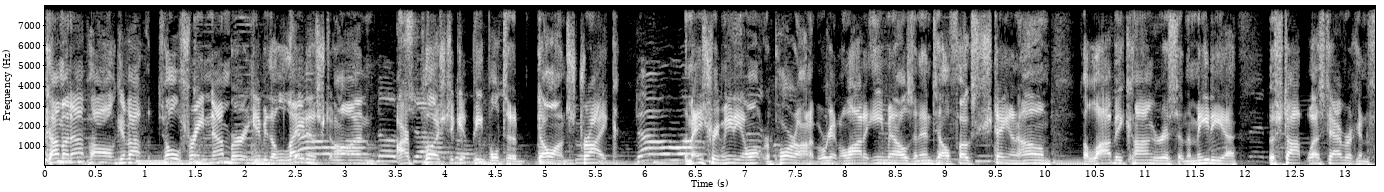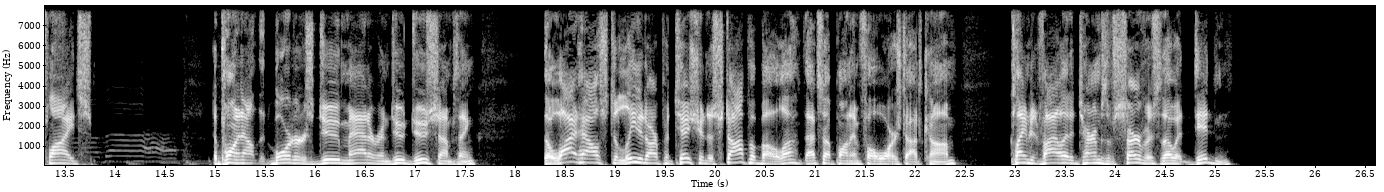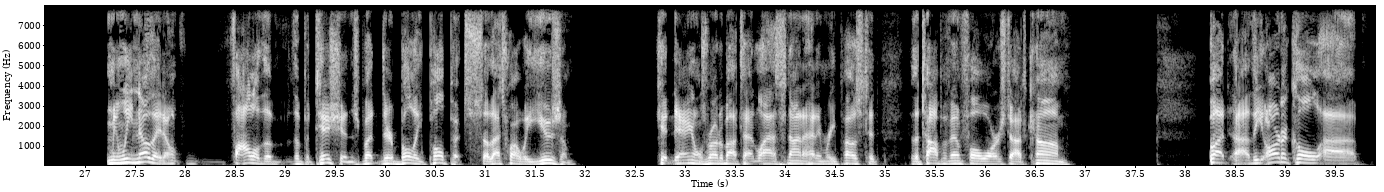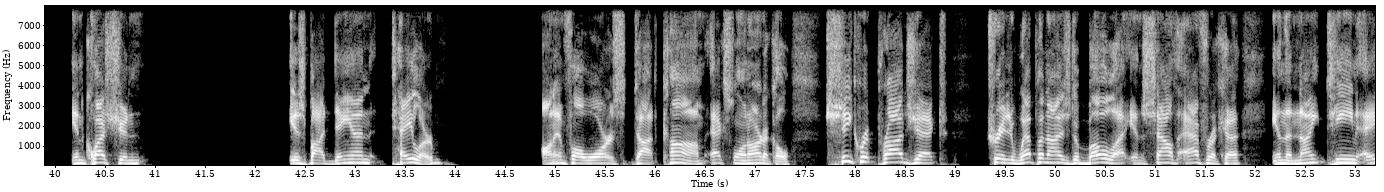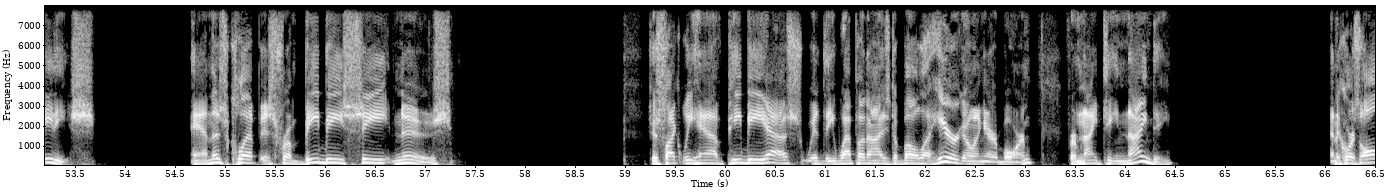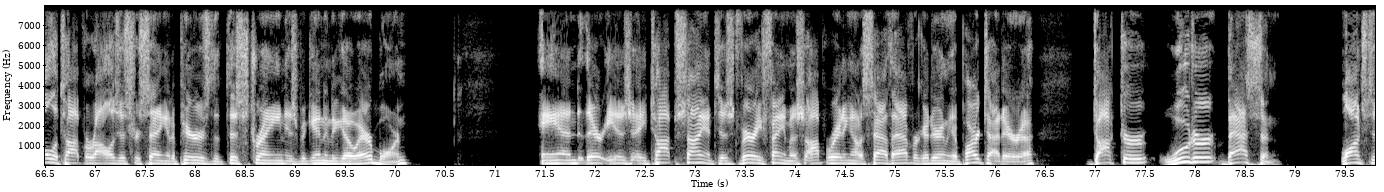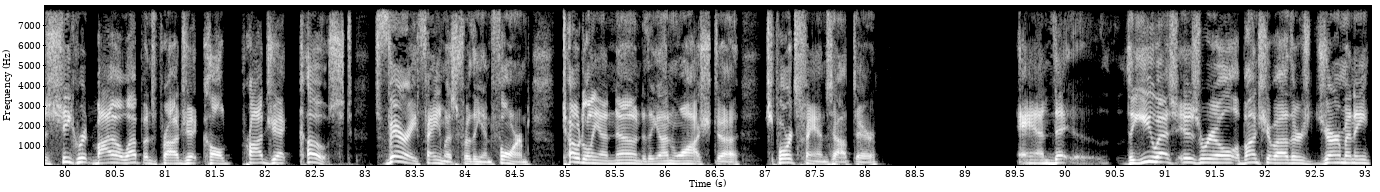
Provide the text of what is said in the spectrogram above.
Coming up, I'll give out the toll-free number and give you the latest on our push to get people to go on strike. The mainstream media won't report on it, but we're getting a lot of emails and intel. Folks are staying home to lobby Congress and the media to stop West African flights, to point out that borders do matter and do do something. The White House deleted our petition to stop Ebola. That's up on Infowars.com. Claimed it violated terms of service, though it didn't. I mean, we know they don't follow the, the petitions, but they're bully pulpits, so that's why we use them. Kit Daniels wrote about that last night. I had him reposted to the top of Infowars.com. But uh, the article uh, in question is by Dan Taylor on Infowars.com. Excellent article. Secret project created weaponized Ebola in South Africa in the 1980s. And this clip is from BBC News. Just like we have PBS with the weaponized Ebola here going airborne from 1990. And of course, all the top virologists are saying it appears that this strain is beginning to go airborne. And there is a top scientist, very famous, operating out of South Africa during the apartheid era, Dr. Wouter Basson, launched a secret bioweapons project called Project Coast. It's very famous for the informed, totally unknown to the unwashed uh, sports fans out there. And they, the U.S., Israel, a bunch of others, Germany,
